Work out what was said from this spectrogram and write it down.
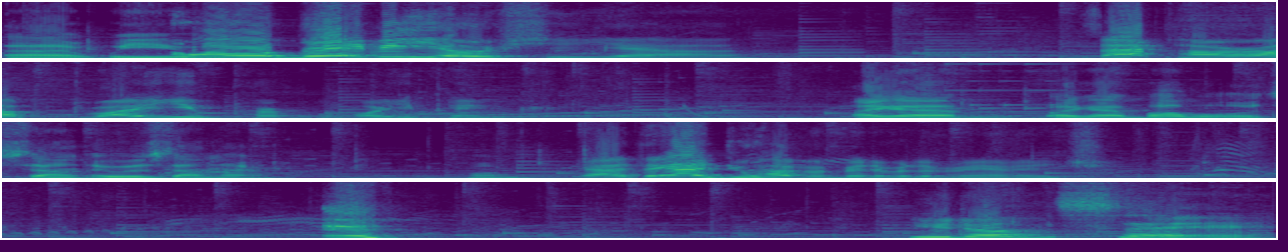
uh Wii U. Oh, baby Yoshi. Yeah. Is that power up? Why are you purple? Why are you pink? I got I got bubble. It's down. It was down there. Yeah, I think I do have a bit of an advantage. You don't say.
